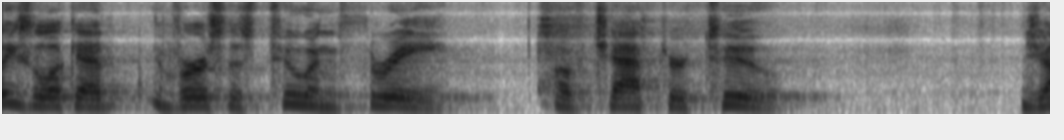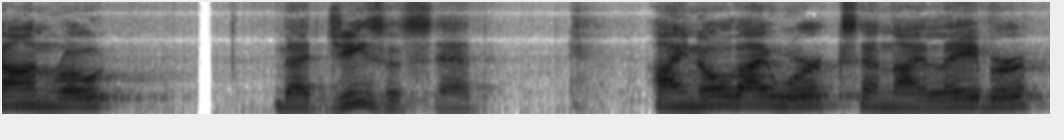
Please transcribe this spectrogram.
Please look at verses 2 and 3 of chapter 2. John wrote that Jesus said, I know thy works and thy labor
